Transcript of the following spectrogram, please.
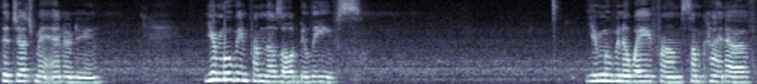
The Judgment energy. You're moving from those old beliefs. You're moving away from some kind of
